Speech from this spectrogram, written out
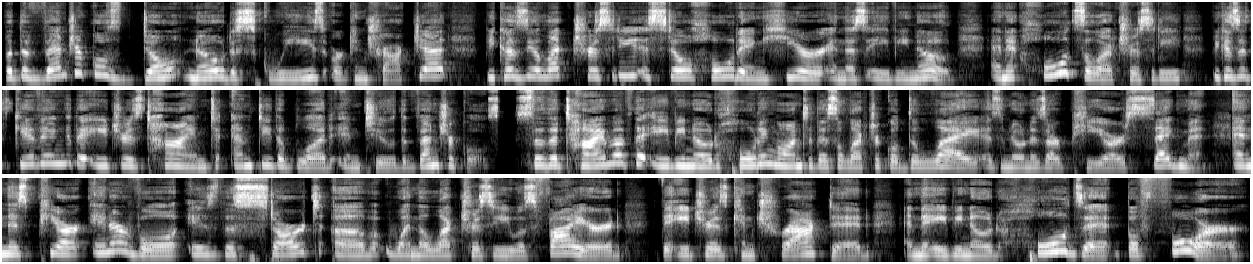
but the ventricles don't know to squeeze or contract yet because the electricity is still holding here in this AV node. And it holds electricity because it's giving the atrias time to empty the blood into the ventricles. So the time of the AV node holding on to this electrical delay is known as our PR segment. And this PR interval is the start of when the electricity was fired the atria is contracted and the AV node holds it before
